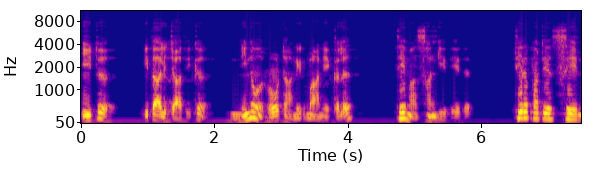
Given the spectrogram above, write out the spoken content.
ඊට ඉතාලි ජාතික නිනෝ රෝටා නිර්මාණය කළ තේමා සංගීතයේද තිරපටය සේම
